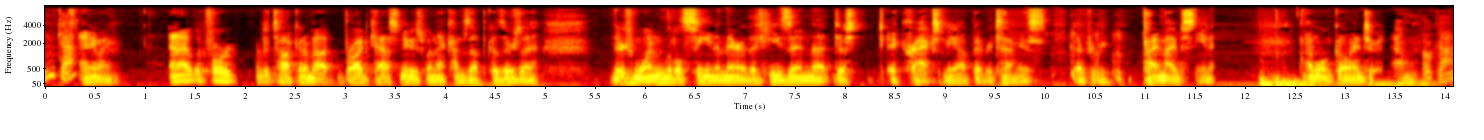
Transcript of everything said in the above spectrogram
Okay. anyway, and I look forward to talking about broadcast news when that comes up because there's a, there's one little scene in there that he's in that just it cracks me up every time he's every time I've seen it. I won't go into it now. Okay.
